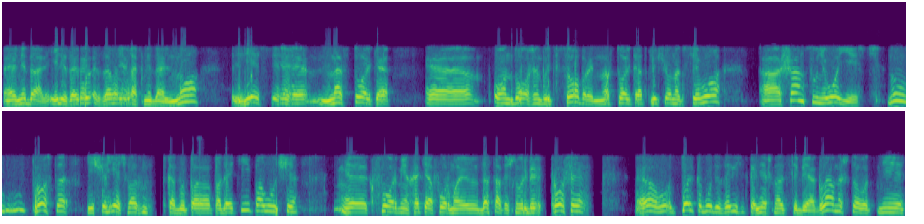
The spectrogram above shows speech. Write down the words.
э, медаль или завоевать медаль. Но здесь э, настолько э, он должен быть собран, настолько отключен от всего, а шанс у него есть. Ну, просто еще есть возможность как бы подойти получше к форме, хотя форма достаточно у ребят хорошая, Э, только будет зависеть, конечно, от себя. Главное, что вот не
